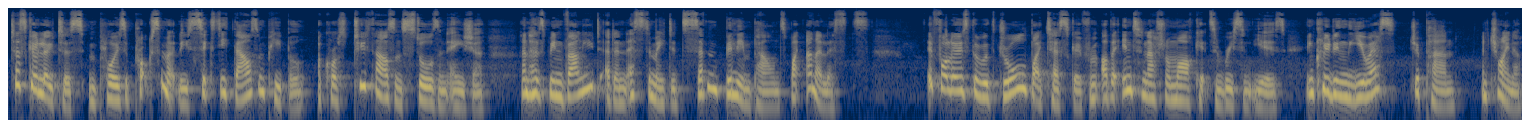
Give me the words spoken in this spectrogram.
Tesco Lotus employs approximately 60,000 people across 2,000 stores in Asia and has been valued at an estimated £7 billion by analysts. It follows the withdrawal by Tesco from other international markets in recent years, including the US, Japan, and China.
